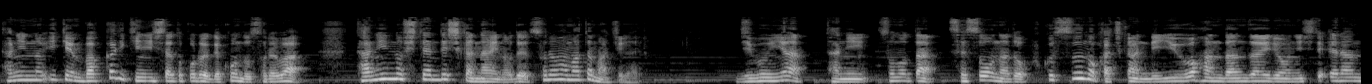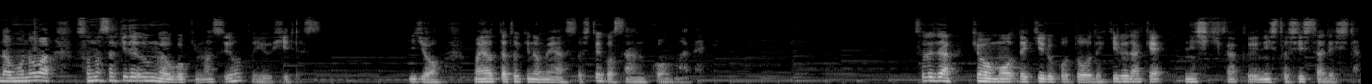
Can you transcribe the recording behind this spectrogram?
他人の意見ばっかり気にしたところで、今度それは他人の視点でしかないので、それはまた間違える。自分や他人、その他、世相など複数の価値観、理由を判断材料にして選んだものは、その先で運が動きますよという日です。以上、迷った時の目安としてご参考までに。それでは今日もできることをできるだけ、西企画西俊久でした。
